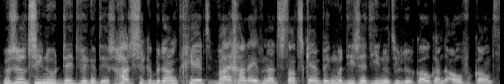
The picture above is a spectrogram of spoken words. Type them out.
We zullen zien hoe dit weekend is. Hartstikke bedankt Geert. Wij gaan even naar de stadscamping, maar die zit hier natuurlijk ook aan de overkant.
